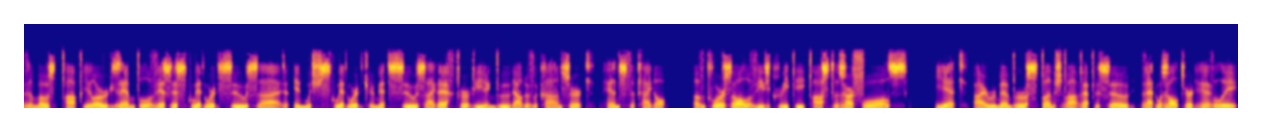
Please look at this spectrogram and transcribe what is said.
The most popular example of this is Squidward's suicide, in which Squidward commits suicide after being booed out of a concert, hence the title. Of course all of these creepy pastas are false. Yet, I remember a SpongeBob episode that was altered heavily,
